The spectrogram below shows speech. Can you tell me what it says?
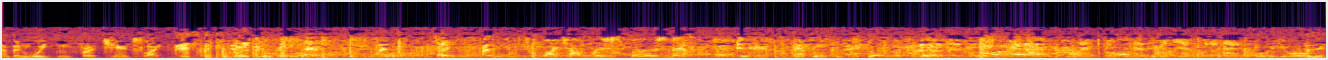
I've been waiting for a chance like this. Watch out for his spurs, man. That's it. You ain't broken anything yet with a handful of yours.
